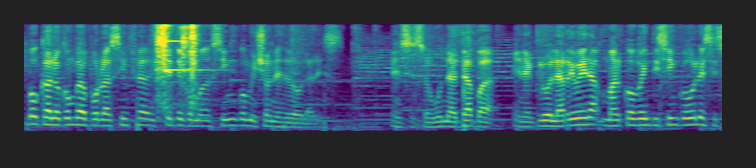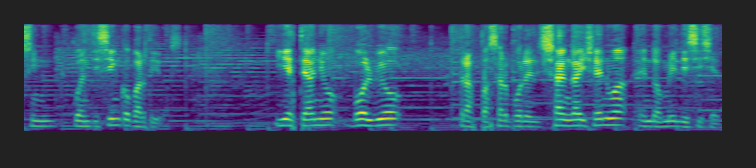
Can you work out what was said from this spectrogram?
Boca lo compra por la cifra de 7,5 millones de dólares. En su segunda etapa en el Club de la Ribera marcó 25 goles y 55 partidos. Y este año volvió tras pasar por el Shanghai Genoa en 2017.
